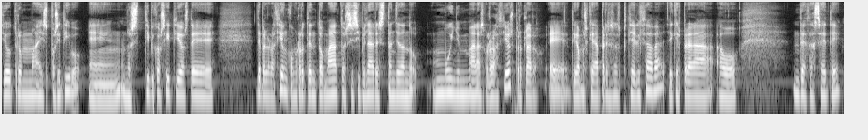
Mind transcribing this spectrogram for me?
e outro máis positivo en nos típicos sitios de, de valoración como Rotten Tomatoes e similares están lle dando moi malas valoracións, pero claro, eh, digamos que a prensa especializada e hai que esperar ao 17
